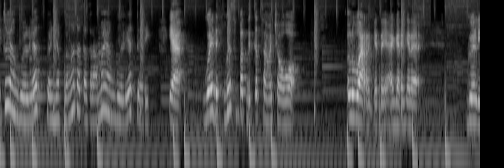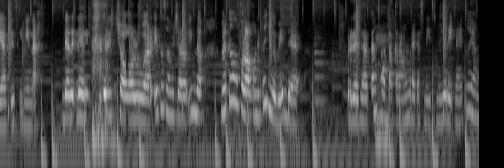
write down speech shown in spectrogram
itu yang gue lihat banyak banget tata krama yang gue lihat dari ya gue gue sempat deket sama cowok luar gitu ya gara-gara gue lihat di sini. Nah dari dari dari cowok luar itu sama cowok Indo mereka memperlakukan itu juga beda berdasarkan hmm. tata krama mereka sendiri sendiri. Nah itu yang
